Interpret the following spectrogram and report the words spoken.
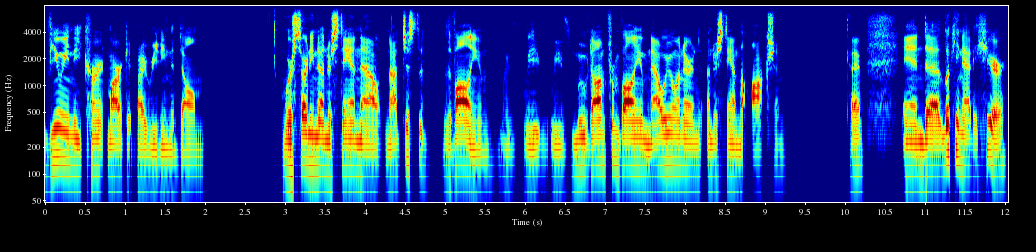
viewing the current market by reading the DOM. We're starting to understand now, not just the, the volume, we've, we, we have moved on from volume, now we want to understand the auction, okay? And uh, looking at it here,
